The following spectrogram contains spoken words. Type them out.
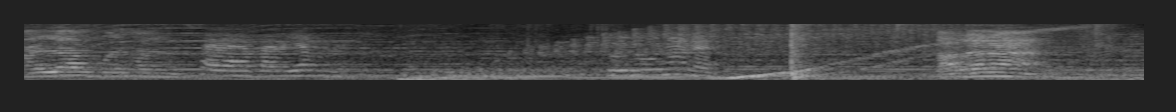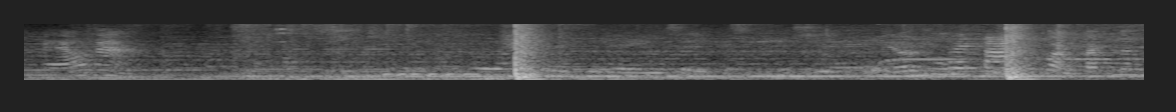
ไม้ย่างไปไหมแชร์ไปยังไงดูดูหน่อยหน่อยตอนแล้วนะแล้วน่ะ เดี๋ยวดูให้ป้าก่อนแป๊บนึง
